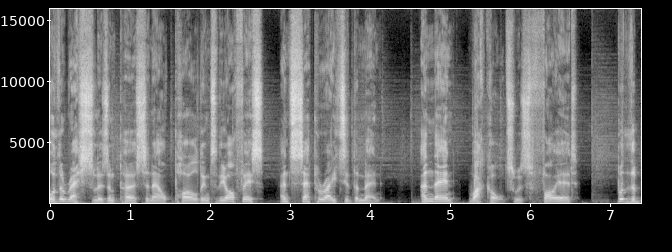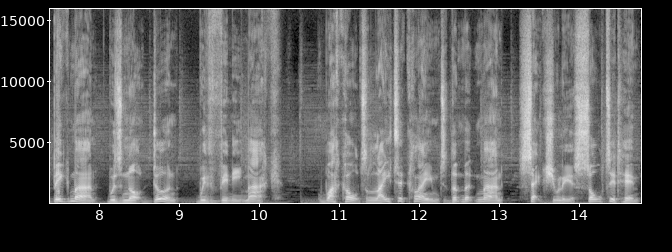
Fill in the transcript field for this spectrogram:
other wrestlers and personnel piled into the office and separated the men, and then Wacholz was fired. But the big man was not done with Vinnie Mac. Wacholz later claimed that McMahon sexually assaulted him.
